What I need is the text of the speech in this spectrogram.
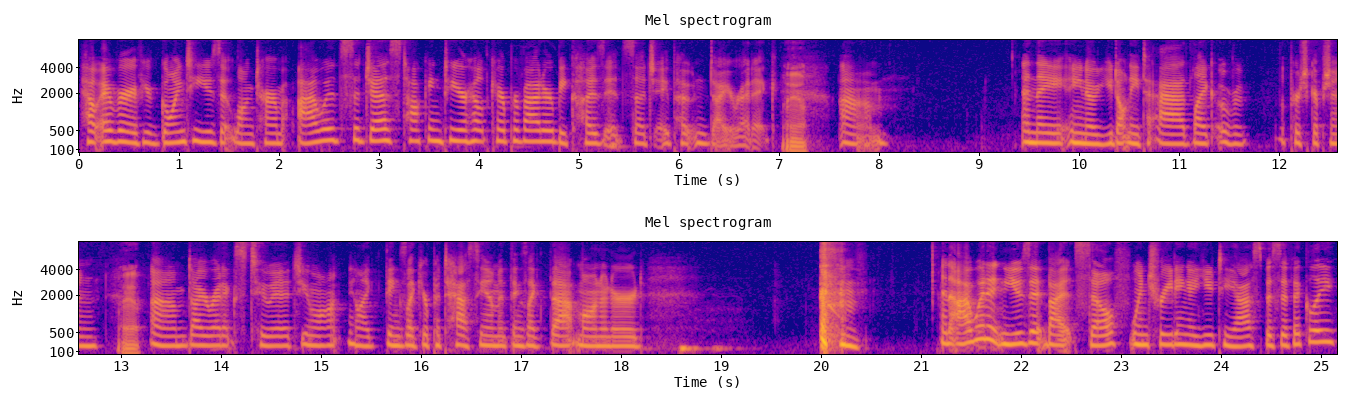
However, if you're going to use it long term, I would suggest talking to your healthcare provider because it's such a potent diuretic. Yeah. And they, you know, you don't need to add like over the prescription Yeah. um, diuretics to it. You want you know, like things like your potassium and things like that monitored. and I wouldn't use it by itself when treating a UTI specifically,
